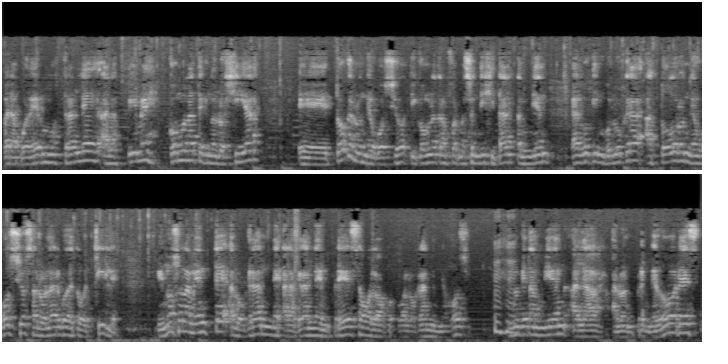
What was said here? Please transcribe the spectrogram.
para poder mostrarles a las pymes cómo la tecnología eh, tocan los negocios y como una transformación digital también algo que involucra a todos los negocios a lo largo de todo Chile. Y no solamente a los grandes, a las grandes empresas o a los, grandes negocios, sino que también a, a los emprendedores,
